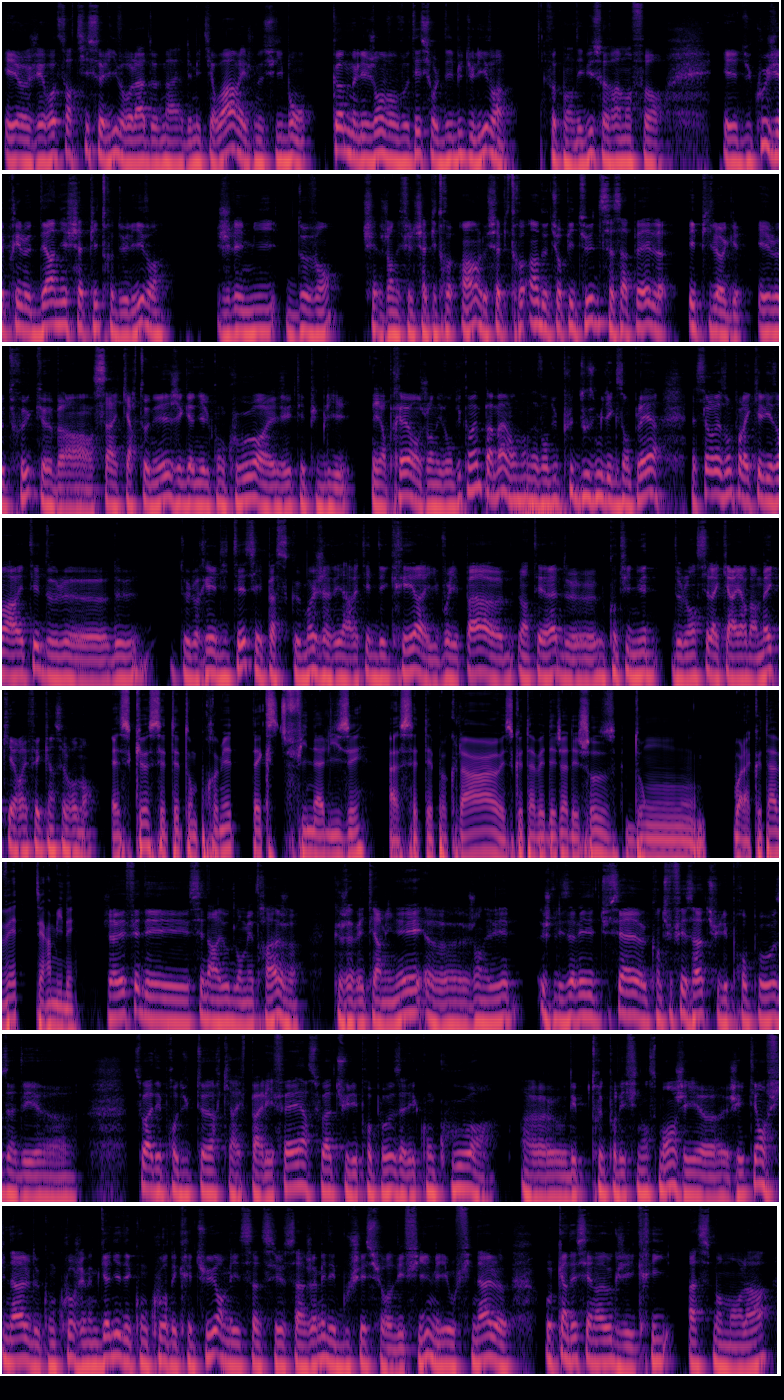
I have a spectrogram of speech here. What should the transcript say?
Et j'ai ressorti ce livre-là de, de mes tiroirs et je me suis dit, bon, comme les gens vont voter sur le début du livre, il faut que mon début soit vraiment fort. Et du coup, j'ai pris le dernier chapitre du livre, je l'ai mis devant. J'en ai fait le chapitre 1. Le chapitre 1 de Turpitude, ça s'appelle Épilogue. Et le truc, euh, ben, ça a cartonné, j'ai gagné le concours et j'ai été publié. Et après, j'en ai vendu quand même pas mal. On en a vendu plus de 12 000 exemplaires. La seule raison pour laquelle ils ont arrêté de le, de, de le rééditer, c'est parce que moi, j'avais arrêté d'écrire et ils voyaient pas euh, l'intérêt de continuer de lancer la carrière d'un mec qui aurait fait qu'un seul roman. Est-ce que c'était ton premier texte finalisé à cette époque-là? Est-ce que tu avais déjà des choses dont voilà que tu avais terminé? J'avais fait des scénarios de long métrage que j'avais terminés. Euh, j'en avais, je les avais. Tu sais, quand tu fais ça, tu les proposes à des euh, soit à des producteurs qui arrivent pas à les faire, soit tu les proposes à des concours euh, ou des trucs pour des financements. J'ai j'ai été en finale de concours. J'ai même gagné des concours d'écriture, mais ça ça a jamais débouché sur des films. Et au final, aucun des scénarios que j'ai écrits à ce moment-là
